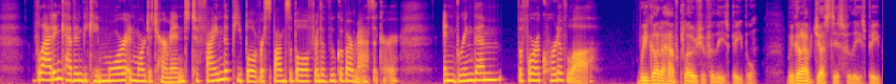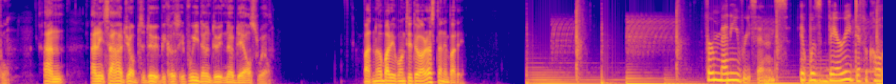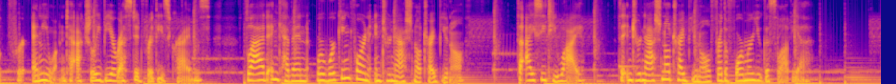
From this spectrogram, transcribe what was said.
Vlad and Kevin became more and more determined to find the people responsible for the Vukovar massacre and bring them before a court of law. We got to have closure for these people. We got to have justice for these people. And and it's our job to do it because if we don't do it nobody else will. But nobody wanted to arrest anybody. For many reasons, it was very difficult for anyone to actually be arrested for these crimes. Vlad and Kevin were working for an international tribunal, the ICTY, the International Tribunal for the Former Yugoslavia.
